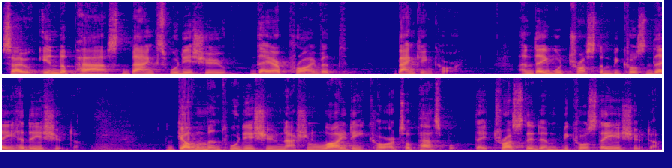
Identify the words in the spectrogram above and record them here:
So in the past, banks would issue their private banking card and they would trust them because they had issued them. Government would issue national ID cards or passport. They trusted them because they issued them.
